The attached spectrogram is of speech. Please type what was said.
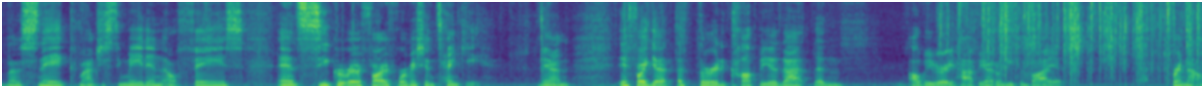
Another Snake, Majesty Maiden, Elphase, and Secret Rare Fire Formation Tenki. Man, if I get a third copy of that, then I'll be very happy. I don't need to buy it. For now.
